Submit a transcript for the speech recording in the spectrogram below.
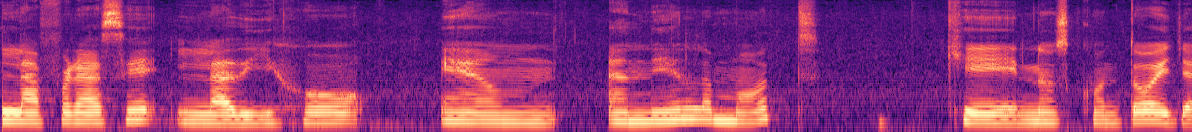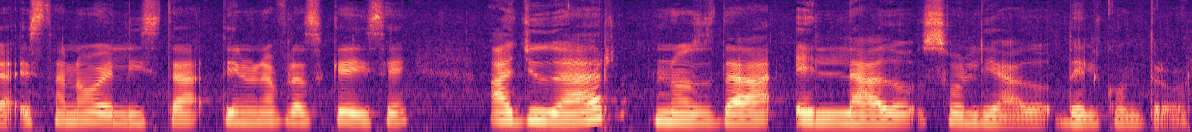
la frase la dijo um, Annie Lamotte, que nos contó ella, esta novelista, tiene una frase que dice, ayudar nos da el lado soleado del control.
